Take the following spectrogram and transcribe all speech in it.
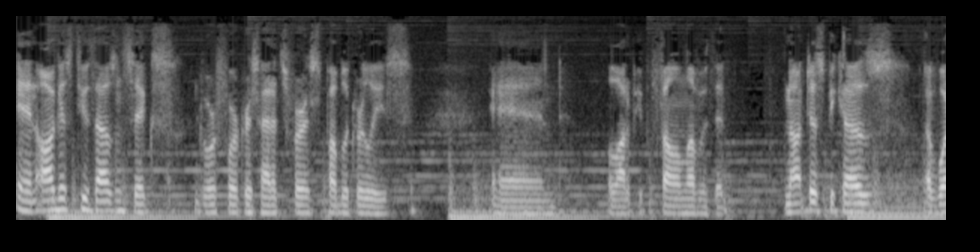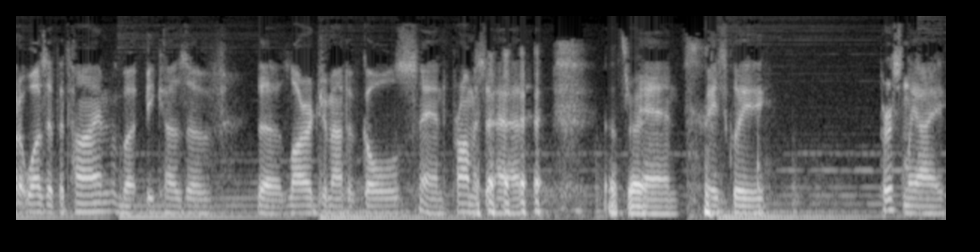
In August 2006, Dwarf Fortress had its first public release, and a lot of people fell in love with it. Not just because of what it was at the time, but because of the large amount of goals and promise it had. That's right. And basically, personally, I,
